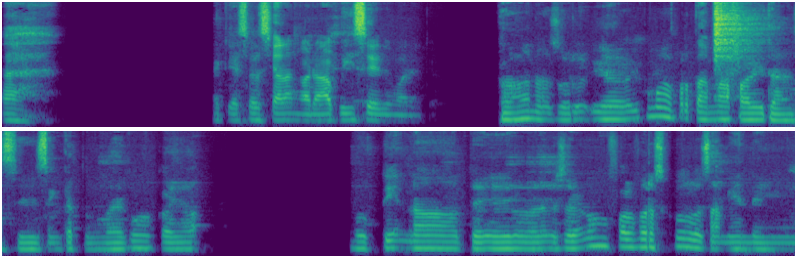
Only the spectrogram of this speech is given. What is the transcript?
Ah. Media sosial nggak ada habisnya itu Gak ada suruh ya itu mah pertama validasi sing kedua aku kayak bukti no de misalnya oh followersku lo sama ini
